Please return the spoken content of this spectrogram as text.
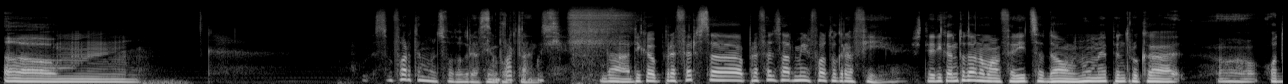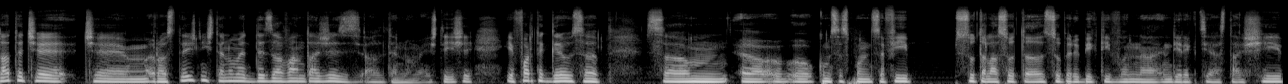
Um, sunt foarte mulți fotografii Sunt importanți. Da, adică prefer să, prefer să admir fotografii. Știi? Adică întotdeauna m-am ferit să dau un nume pentru că uh, odată ce, ce rostești niște nume, dezavantajezi alte nume, știi? Și e foarte greu să, să uh, uh, cum să spun, să fii 100% super obiectiv în, în direcția asta și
